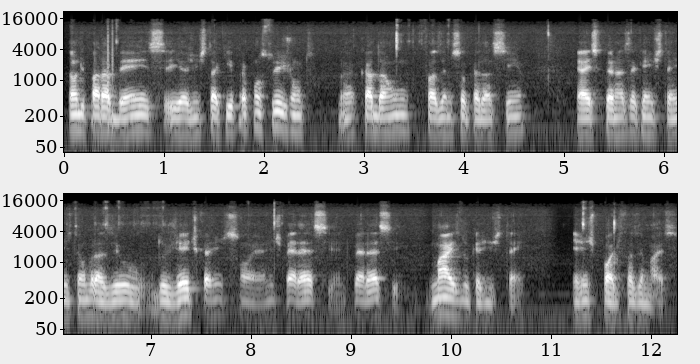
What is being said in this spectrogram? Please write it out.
Então, de parabéns e a gente está aqui para construir junto, né? cada um fazendo seu pedacinho. É a esperança que a gente tem de ter um Brasil do jeito que a gente sonha. A gente merece, a gente merece mais do que a gente tem. E a gente pode fazer mais.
